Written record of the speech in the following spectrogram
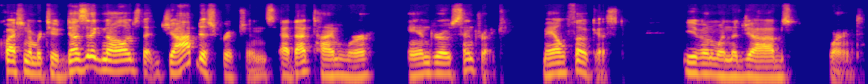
question number two Does it acknowledge that job descriptions at that time were androcentric, male focused, even when the jobs weren't?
